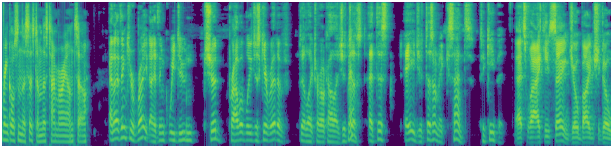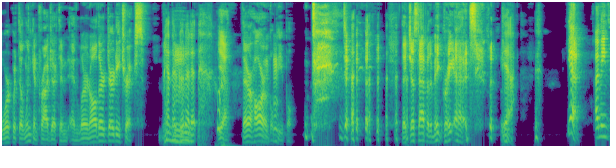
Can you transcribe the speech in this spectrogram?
wrinkles in the system this time around. So, And I think you're right. I think we do should probably just get rid of the electoral college. It Yeah. just at this age it doesn't make sense to keep it. That's why I keep saying Joe Biden should go work with the Lincoln Project and, and learn all their dirty tricks. man, they're good Hmm. at it. Yeah, they're horrible people. they just happen to make great ads. Yeah. yeah, I mean,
